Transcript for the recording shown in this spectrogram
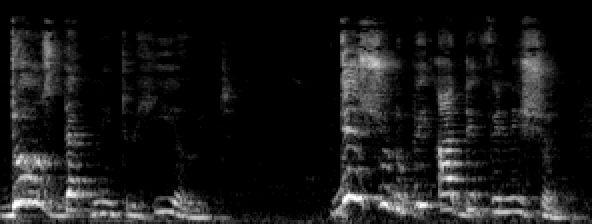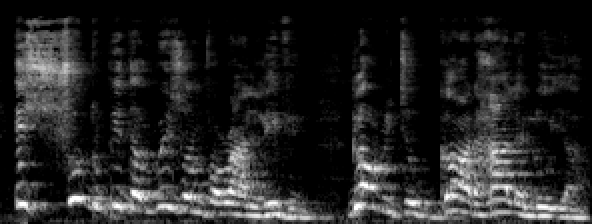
those that need to hear it. This should be our definition. It should be the reason for our living. Glory to God. Hallelujah.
